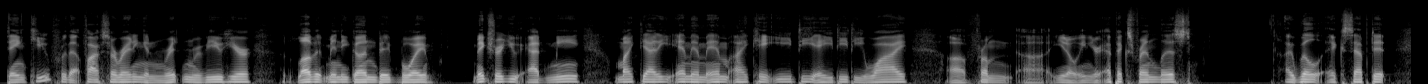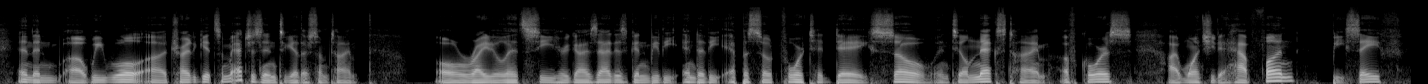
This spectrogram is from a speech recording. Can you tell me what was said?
Thank you for that five star rating and written review here. Love it, Minigun Big Boy. Make sure you add me, Mike Daddy, M M M I K E D A D D Y, uh, from uh, you know in your Epic's friend list. I will accept it, and then uh, we will uh, try to get some matches in together sometime. Alrighty, let's see here, guys. That is going to be the end of the episode for today. So, until next time, of course, I want you to have fun, be safe,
